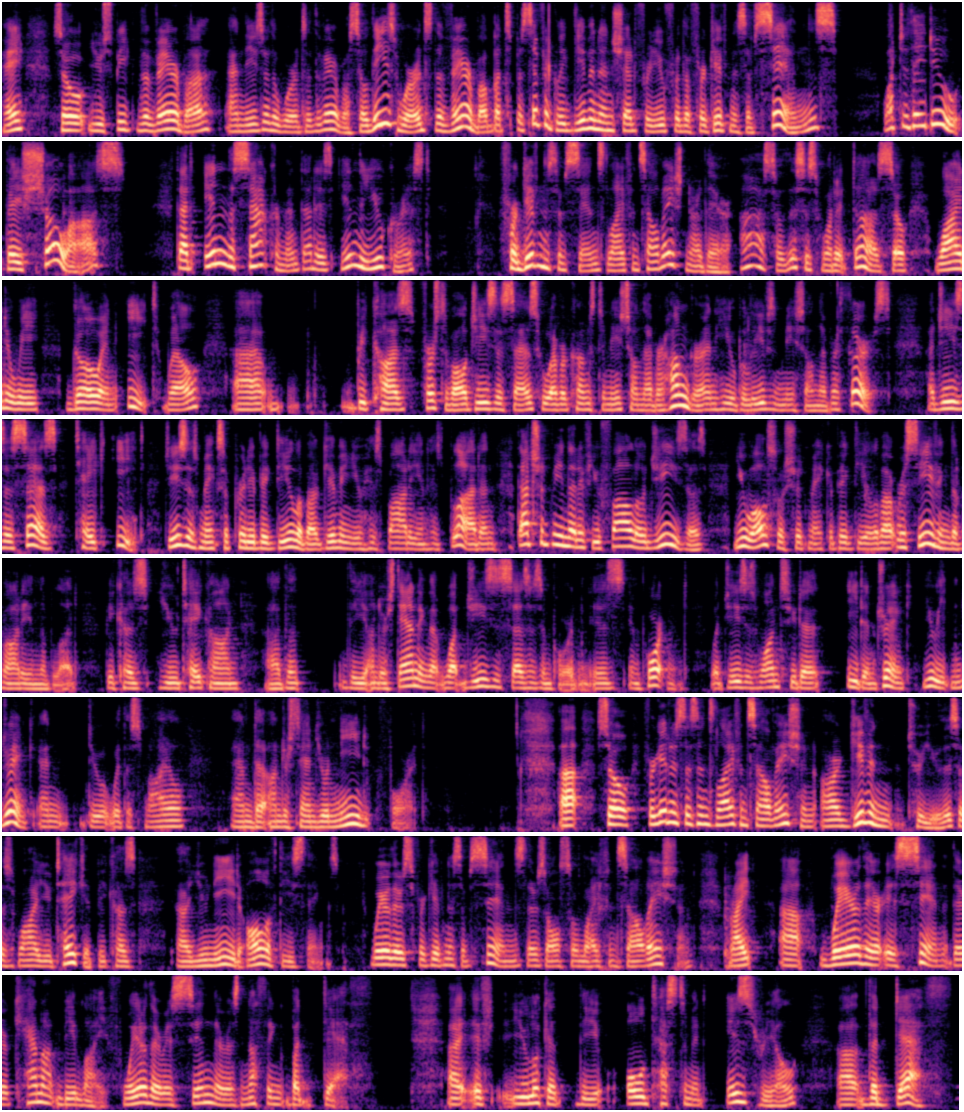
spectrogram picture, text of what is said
Okay, so you speak the verba, and these are the words of the verba. So these words, the verba, but specifically given and shed for you for the forgiveness of sins, what do they do? They show us that in the sacrament, that is, in the Eucharist, forgiveness of sins, life, and salvation are there. Ah, so this is what it does. So why do we go and eat? Well, uh, because, first of all, Jesus says, Whoever comes to me shall never hunger, and he who believes in me shall never thirst. Uh, Jesus says, Take, eat. Jesus makes a pretty big deal about giving you his body and his blood, and that should mean that if you follow Jesus, you also should make a big deal about receiving the body and the blood, because you take on uh, the, the understanding that what Jesus says is important is important. What Jesus wants you to eat and drink, you eat and drink, and do it with a smile and uh, understand your need for it. Uh, so, forgiveness of sins, life, and salvation are given to you. This is why you take it, because uh, you need all of these things. Where there's forgiveness of sins, there's also life and salvation, right? Uh, where there is sin, there cannot be life. Where there is sin, there is nothing but death. Uh, if you look at the Old Testament Israel, uh, the death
